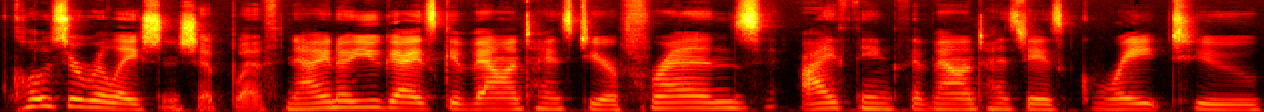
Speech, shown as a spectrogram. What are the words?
closer relationship with. Now, I know you guys give Valentine's to your friends. I think that Valentine's Day is great to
